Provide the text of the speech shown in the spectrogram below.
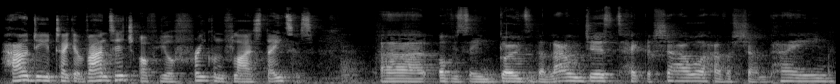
How do you take advantage of your frequent flyer status? Uh, obviously, go to the lounges, take a shower, have a champagne.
